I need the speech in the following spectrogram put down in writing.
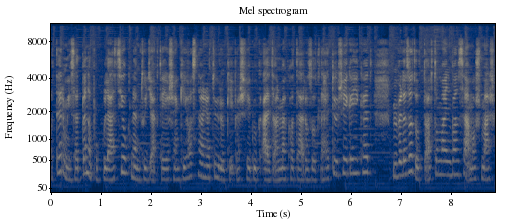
A természetben a populációk nem tudják teljesen kihasználni a tűrőképességük által meghatározott lehetőségeiket, mivel az adott tartományban számos más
